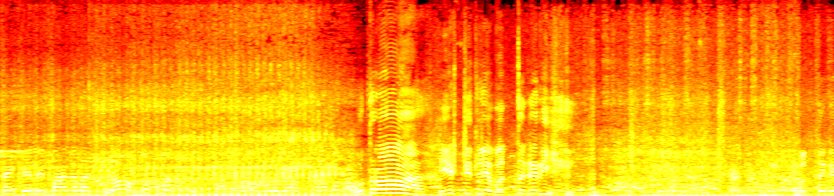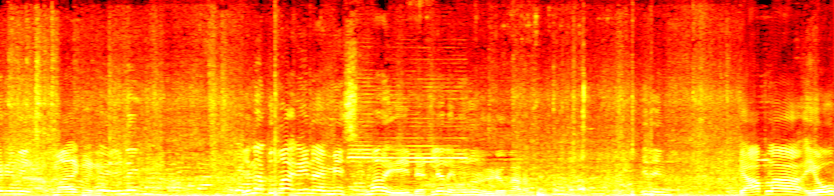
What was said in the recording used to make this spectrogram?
काही काही लय पागल असते. उतरा! एस टीतले भक्त करी भक्त करी नाही माझ्या घरी हे ना तू मागे ना मी मला हे भेटलेलं आहे म्हणून व्हिडिओ काढायला. हे नाही हे आपला ह्यो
